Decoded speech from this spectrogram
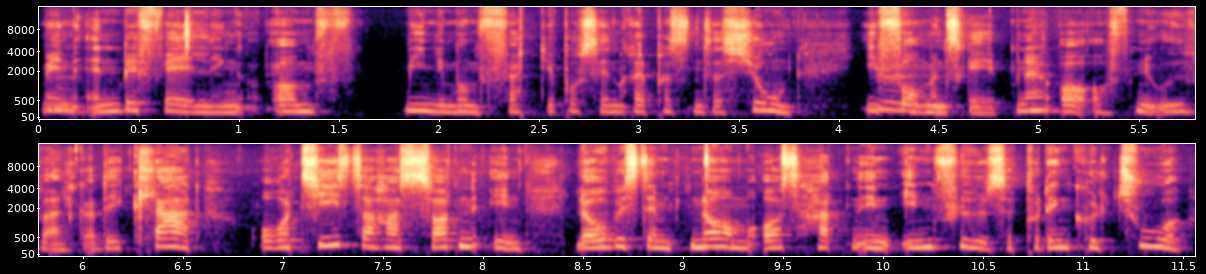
med en anbefaling om minimum 40% repræsentation i formannskapene og offentlige udvalg. Og det er klart, over tid så har sådan en lovbestemt norm også hatt en innflytelse på den kultur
